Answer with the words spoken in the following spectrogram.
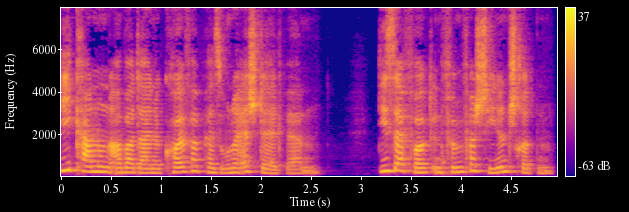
Wie kann nun aber deine Käufer-Persona erstellt werden? Dies erfolgt in fünf verschiedenen Schritten.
